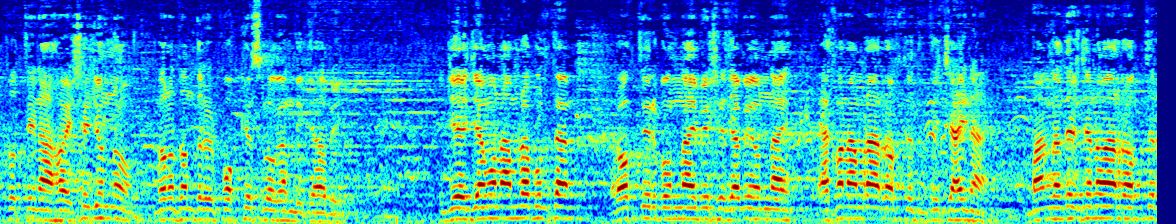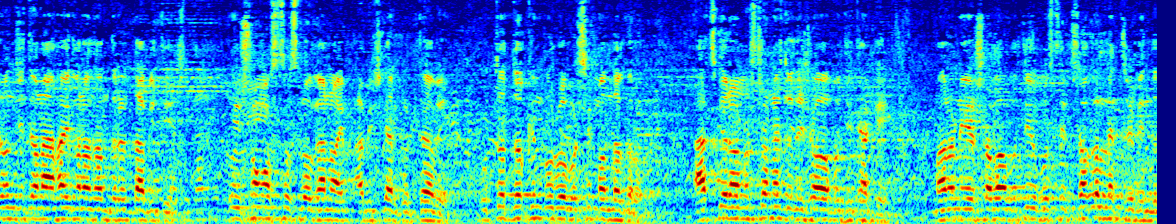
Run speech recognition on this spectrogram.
উৎপত্তি না হয় সেই জন্য গণতন্ত্রের পক্ষে স্লোগান দিতে হবে। যে যেমন আমরা বলতাম, রক্তের বন্যায় বেসে যাবে অন্যায়, এখন আমরা আর রক্ত দিতে চাই না। বাংলাদেশ যেন আর রক্তে রঞ্জিত না হয় গণতন্ত্রের দাবিতে। এই সমস্ত স্লোগান আবিষ্কার করতে হবে। উত্তর, দক্ষিণ, পূর্ব, পশ্চিম বন্ধ করো। আজকের অনুষ্ঠানে যদি সভাপতি থাকে মাননীয় সভাপতি উপস্থিত সকল নেতৃবৃন্দ।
